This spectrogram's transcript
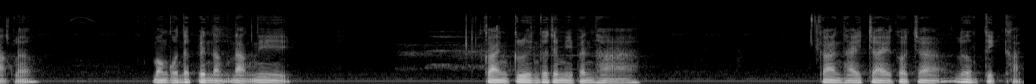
ากแล้ว บางคนถ้าเป็นหนักๆนี่ การกลืนก็จะมีปัญหา การหายใจก็จะเริ่มติดขัด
